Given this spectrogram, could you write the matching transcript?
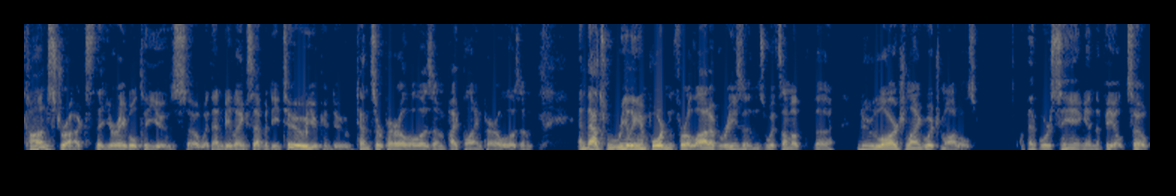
constructs that you're able to use. So with NVLink 72, you can do tensor parallelism, pipeline parallelism. And that's really important for a lot of reasons with some of the new large language models that we're seeing in the field. So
